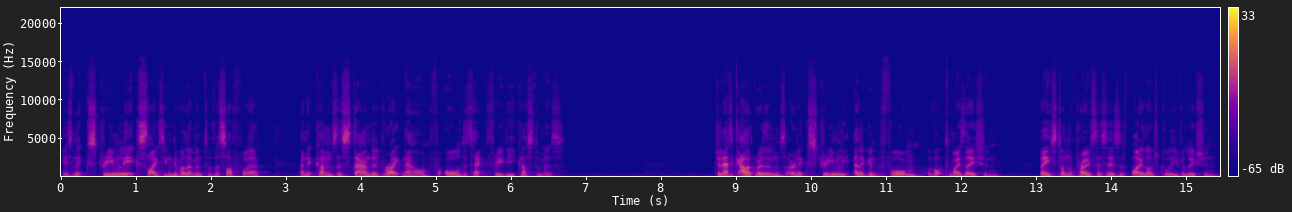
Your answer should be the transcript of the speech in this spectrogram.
It's an extremely exciting development of the software and it comes as standard right now for all Detect 3D customers. Genetic algorithms are an extremely elegant form of optimization based on the processes of biological evolution.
